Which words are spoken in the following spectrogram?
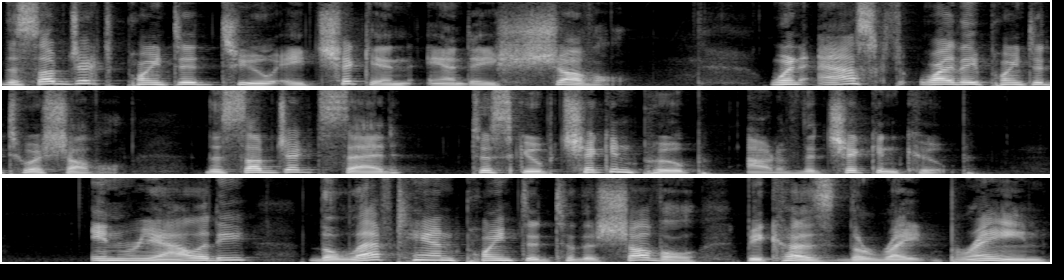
The subject pointed to a chicken and a shovel. When asked why they pointed to a shovel, the subject said to scoop chicken poop out of the chicken coop. In reality, the left hand pointed to the shovel because the right brain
